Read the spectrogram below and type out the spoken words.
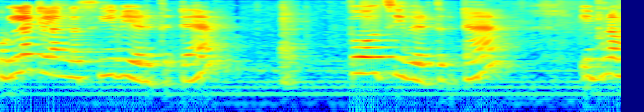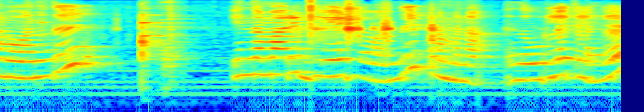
உருளைக்கிழங்கை சீவி எடுத்துட்டேன். தோல் சீவி எடுத்துக்கிட்டேன். இப்போ நம்ம வந்து இந்த மாதிரி பிளேடில் வந்து இப்போ நம்ம இந்த உருளைக்கிழங்கை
